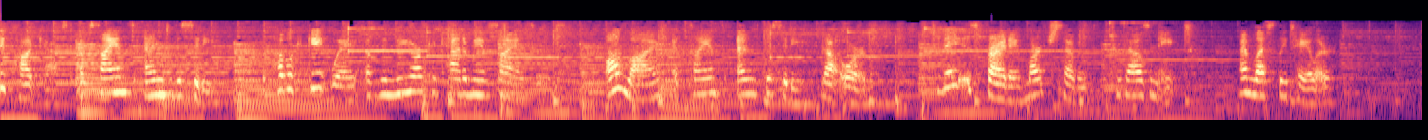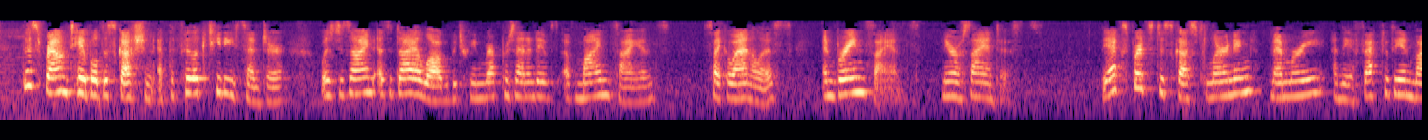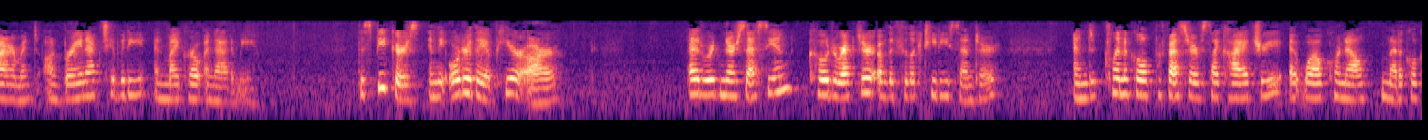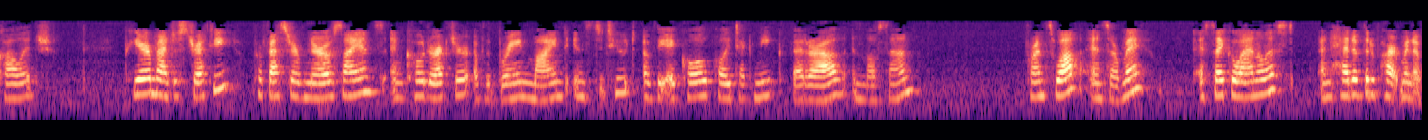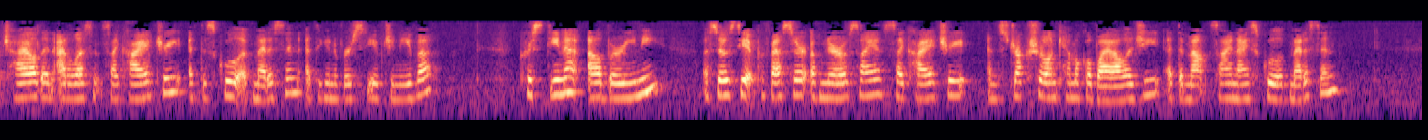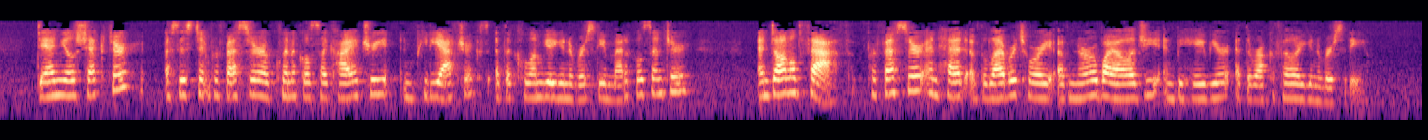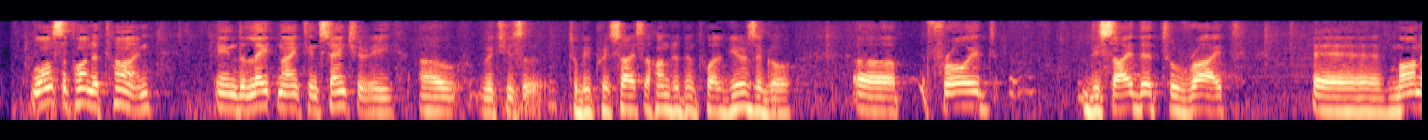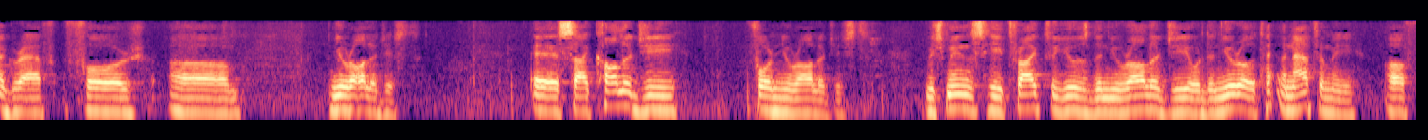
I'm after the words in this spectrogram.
weekly podcast of Science and the City, the public gateway of the New York Academy of Sciences, online at scienceandthecity.org. Today is Friday, March 7th, 2008. I'm Leslie Taylor. This roundtable discussion at the Philoctetes Center was designed as a dialogue between representatives of mind science, psychoanalysts, and brain science, neuroscientists. The experts discussed learning, memory, and the effect of the environment on brain activity and microanatomy. The speakers, in the order they appear, are Edward Nersessian, co-director of the Philoctetes Center and clinical professor of psychiatry at Weill Cornell Medical College, Pierre Magistretti, professor of neuroscience and co-director of the Brain Mind Institute of the École Polytechnique Fédérale in Lausanne, Francois Ansermet, a psychoanalyst and head of the Department of Child and Adolescent Psychiatry at the School of Medicine at the University of Geneva, Christina Alberini, Associate Professor of Neuroscience, Psychiatry, and Structural and Chemical Biology at the Mount Sinai School of Medicine, Daniel Schechter, Assistant Professor of Clinical Psychiatry and Pediatrics at the Columbia University Medical Center, and Donald Pfaff, professor and head of the Laboratory of Neurobiology and Behavior at the Rockefeller University. Once upon a time, in the late 19th century, uh, which is, uh, to be precise, 112 years ago, uh, Freud decided to write a monograph for um, neurologists, a psychology for neurologists which means he tried to use the neurology or the neuroanatomy of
